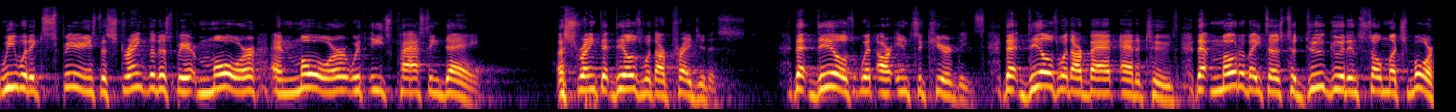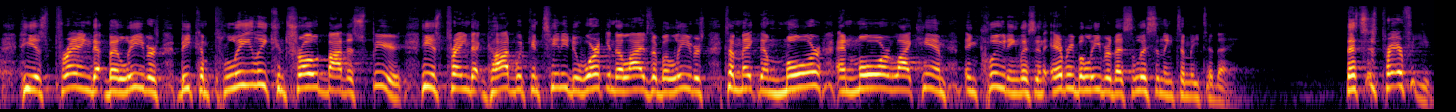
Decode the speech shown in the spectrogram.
we would experience the strength of the Spirit more and more with each passing day. A strength that deals with our prejudice that deals with our insecurities, that deals with our bad attitudes, that motivates us to do good and so much more. He is praying that believers be completely controlled by the Spirit. He is praying that God would continue to work in the lives of believers to make them more and more like Him, including, listen, every believer that's listening to me today. That's His prayer for you.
